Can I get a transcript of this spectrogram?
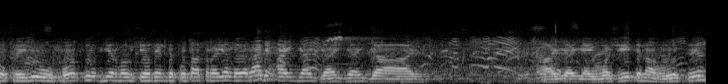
По приліву фосу в'єрвався один депутат районної ради. Ай-яй-яй-яй-яй. Ай-яй-яй, вважайте на гуси,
